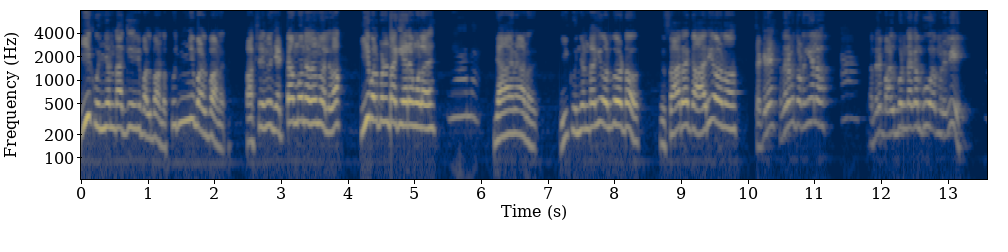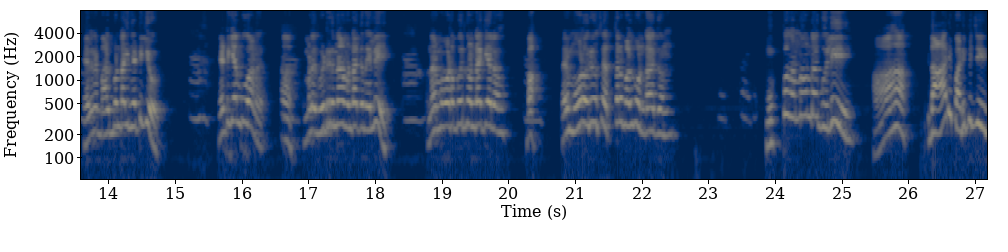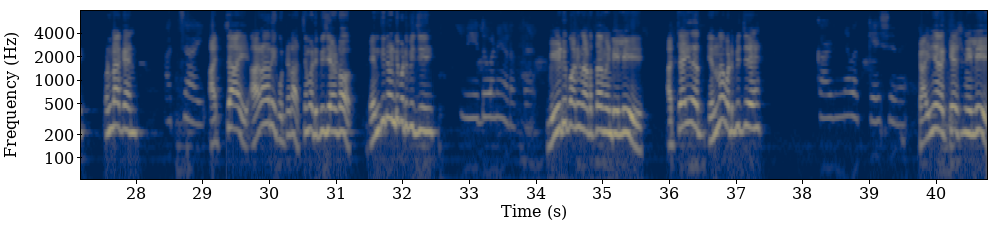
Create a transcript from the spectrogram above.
ഈ കുഞ്ഞുണ്ടാക്കിയ ഒരു ബൾബാണ്. കുഞ്ഞു ബൾബാണ്. പക്ഷെ നിങ്ങൾ ഞെട്ടാൻ പോകുന്ന അതൊന്നും അല്ലതാ ഈ ബൾബ് ഉണ്ടാക്കി ആരാ മോളെ? ഞാനാ. ഞാനാണ്. ഈ കുഞ്ഞുണ്ടാക്കിയ ബൾബ് കേട്ടോ. നിസ്സാര കാര്യമാണോ? ചക്കരെ അന്നേരം തുടങ്ങിയാലോ? അന്നേരം ബൾബ് ഉണ്ടാക്കാൻ പോവാ നമ്മളില്ലേ എല്ലാവരും ബൾബ് ഉണ്ടാക്കി ഞെട്ടിക്കോ? ഞെട്ടിക്കാൻ പോവാണ്. ആ നമ്മൾ വീട്ടിലിരുന്നാ ഉണ്ടാക്കുന്നല്ലേ ഇല്ലേ? എന്നാ നമ്മൾ അവിടെ പോയിരുന്ന് ഉണ്ടാക്കിയാലോ? വാ അന്നേരം മോൾ ഒരു ദിവസം എത്ര ബൾബ് ഉണ്ടാക്കും? മുപ്പത്. മുപ്പതെണ്ണം ഉണ്ടാക്കൂലേ ആഹാ. ഇത് ആര് പഠിപ്പിച്ച് ഉണ്ടാക്കാൻ? അച്ചായി. ആരാറി കുട്ടിയുടെ അച്ഛൻ പഠിപ്പിച്ച കേട്ടോ? എന്തിനു വേണ്ടി പഠിപ്പിച്ച്? വീട് പണി നടത്താൻ. വീട് പണി നടത്താൻ വേണ്ടിയില്ലേ? അച്ചായി എന്നാ പഠിപ്പിച്ചേ? കഴിഞ്ഞ വെക്കേഷന് കഴിഞ്ഞ വെക്കേഷനില്ലേ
